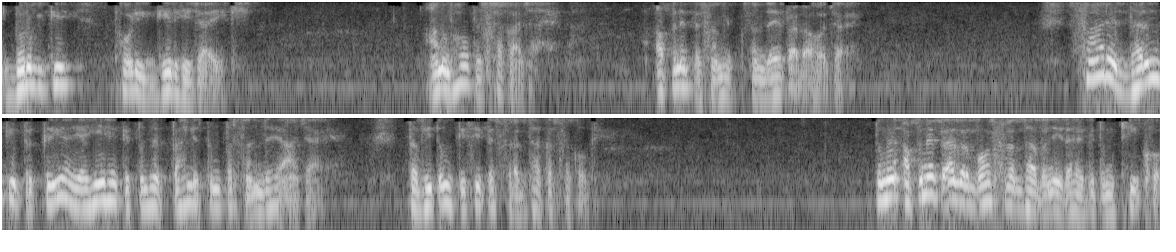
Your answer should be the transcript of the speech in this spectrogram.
दुर्ग की थोड़ी गिर ही जाएगी। अनुभव पे शक आ जाएगा। अपने पे संदेह पैदा हो जाए सारे धर्म की प्रक्रिया यही है कि तुम्हें पहले तुम पर संदेह आ जाए। तभी तुम किसी पे श्रद्धा कर सकोगे। तुम्हें अपने पे अगर बहुत श्रद्धा बनी रहे कि तुम ठीक हो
